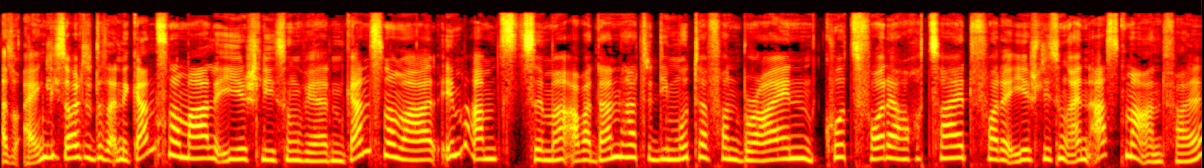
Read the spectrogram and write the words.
also eigentlich sollte das eine ganz normale Eheschließung werden, ganz normal im Amtszimmer. Aber dann hatte die Mutter von Brian kurz vor der Hochzeit, vor der Eheschließung einen Asthmaanfall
